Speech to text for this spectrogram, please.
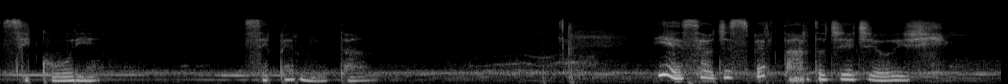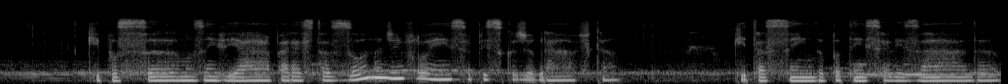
Se cure, se permita. E esse é o despertar do dia de hoje. Que possamos enviar para esta zona de influência psicogeográfica que está sendo potencializada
